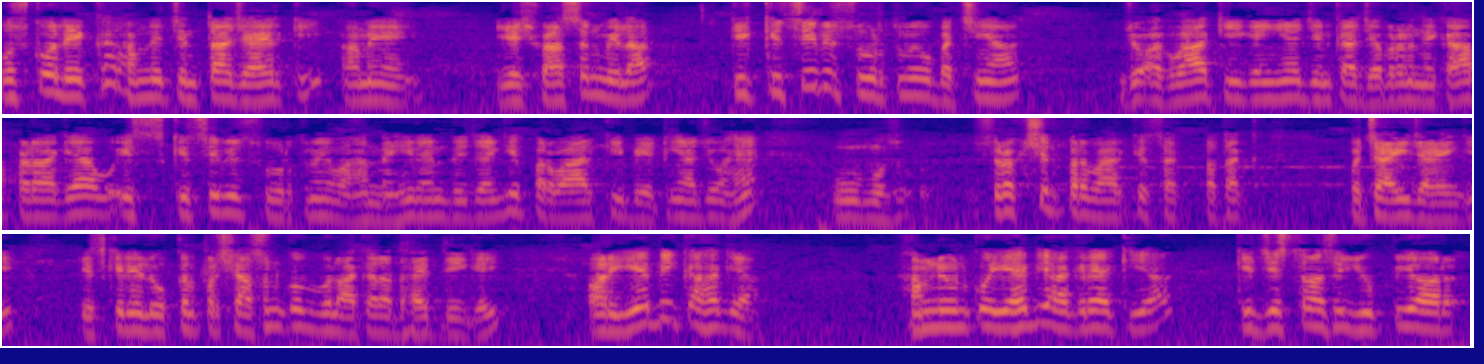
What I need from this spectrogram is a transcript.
उसको लेकर हमने चिंता ज़ाहिर की। हमें ये आश्वासन मिला कि किसी भी सूरत में वो बच्चियाँ जो अगवा की गई हैं, जिनका जबरन निकाह पड़ा गया, वो इस किसी भी सूरत में वहाँ नहीं रहने दी जाएँगी। परिवार की बेटियाँ जो हैं, वो सुरक्षित परिवार के तक पहुंचाई जाएँगी। इसके लिए लोकल प्रशासन को भी बुलाकर हदायत दी गई। और यह भी कहा गया, हमने उनको यह भी आग्रह किया कि जिस तरह से यूपी और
